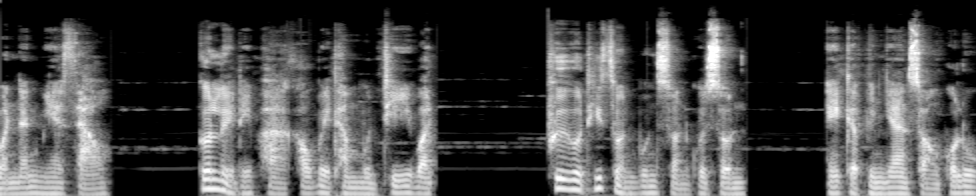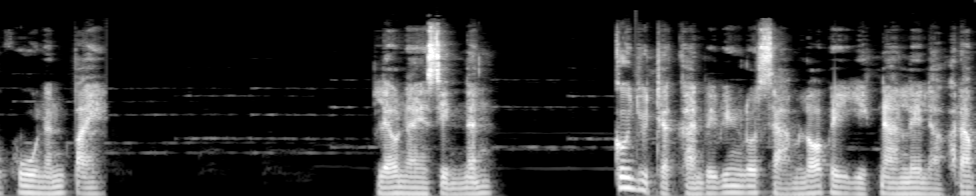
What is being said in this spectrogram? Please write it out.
วันนั้นเมียสาวก็เลยได้พาเขาไปทำบุญที่วัด เพื่อที่ส่วนบุญส่วนกุศลให้กับวิญญาณสองพ่อลูกคู่นั้นไป แล้วนายสินนั้น ก็หยุดจากการไปวิ่งรถสามล้อไปอีกนานเลยแหละครับ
